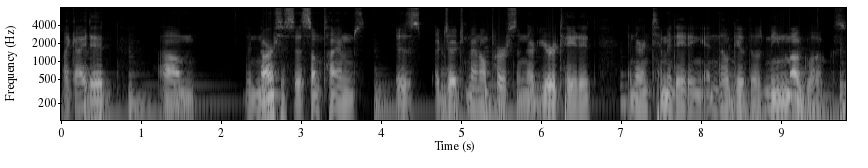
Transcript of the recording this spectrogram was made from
like I did, um, the narcissist sometimes is a judgmental person. They're irritated and they're intimidating, and they'll give those mean mug looks.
